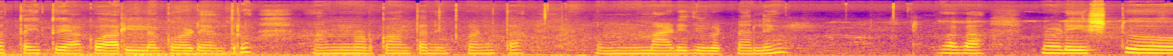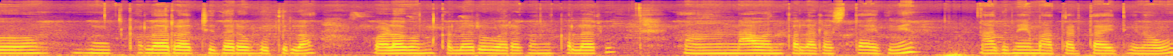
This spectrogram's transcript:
ಹೊತ್ತಾಯಿತು, ಯಾಕೋ ಆರಲಿಲ್ಲ ಗೋಡೆ ಅಂತೂ ನೋಡ್ಕೊತ ನಿಂತ್ಕೊತ ಮಾಡಿದ್ವಿ ಒಟ್ಟಿನಲ್ಲಿ ಇವಾಗ ನೋಡಿ ಎಷ್ಟು ಕಲರ್ ಹಚ್ಚಿದಾರೆ ಗೊತ್ತಿಲ್ಲ. ಒಳಗೊಂದು ಕಲರು ಹೊರಗೊಂದು ಕಲರು ನಾವೊಂದು ಕಲರ್ ಹಚ್ತಾ ಇದ್ವಿ. ಅದನ್ನೇ ಮಾತಾಡ್ತಾ ಇದ್ವಿ ನಾವು.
